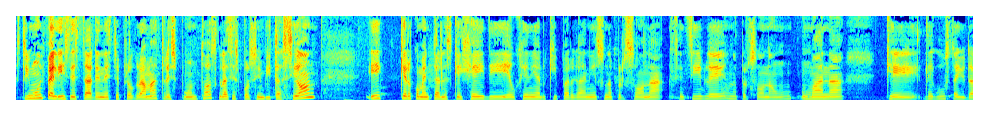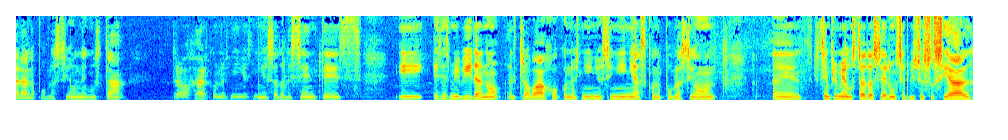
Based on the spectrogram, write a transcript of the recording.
estoy muy feliz de estar en este programa, Tres Puntos. Gracias por su invitación. Y quiero comentarles que Heidi Eugenia Aruki Pargani es una persona sensible, una persona hu- humana que le gusta ayudar a la población, le gusta trabajar con los niños, niñas, adolescentes y esa es mi vida, ¿no? El trabajo con los niños y niñas, con la población. Eh, siempre me ha gustado hacer un servicio social,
